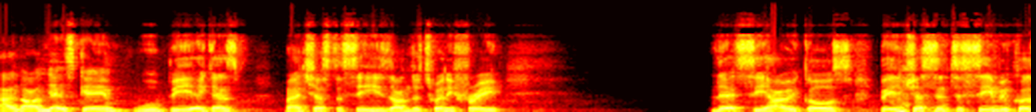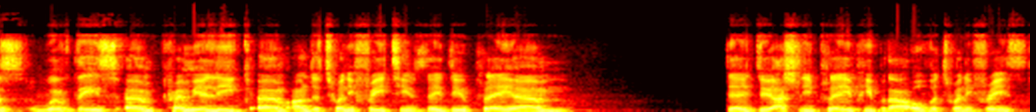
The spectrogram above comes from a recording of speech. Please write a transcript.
And our next game will be against Manchester City's under 23 let's see how it goes. Be interesting to see because with these um, Premier League um, under 23 teams, they do play. Um, they do actually play people that are over 23s.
